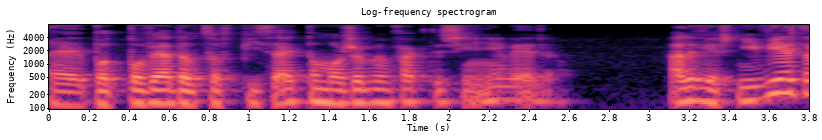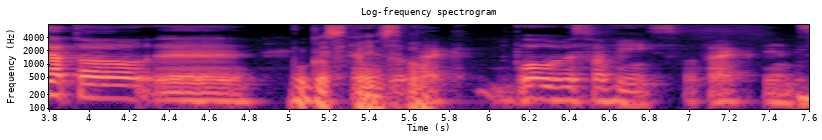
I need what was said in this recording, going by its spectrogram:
e, podpowiadał, co wpisać, to może bym faktycznie nie wiedział. Ale wiesz, nie wiedza to. E, Błogosławieństwo. to, tak, błogosławieństwo, tak? Więc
